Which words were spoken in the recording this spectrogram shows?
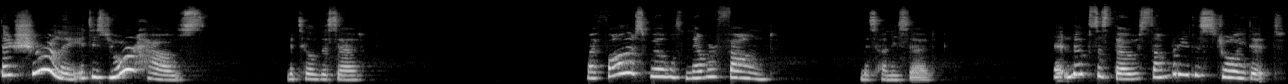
Then surely it is your house, Matilda said. My father's will was never found, Miss Honey said. It looks as though somebody destroyed it.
